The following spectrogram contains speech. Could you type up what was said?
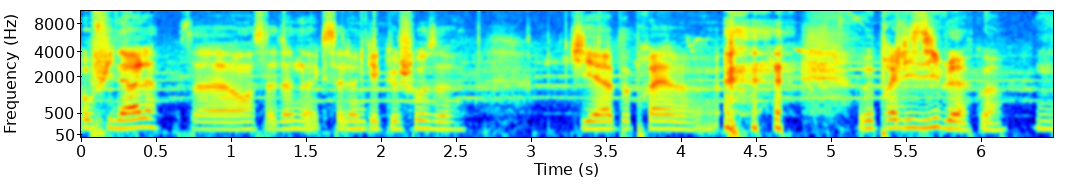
au final, ça, ça, donne, ça donne quelque chose qui est à peu près, euh, à peu près lisible. Quoi. Mm.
